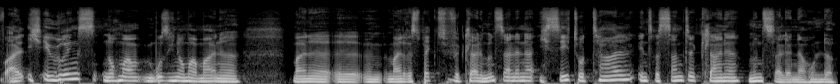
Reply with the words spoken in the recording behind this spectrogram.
weil ich übrigens nochmal, muss ich nochmal meine, meine, äh, mein Respekt für kleine Münsterländer. Ich sehe total interessante kleine Münsterländer Hunde.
